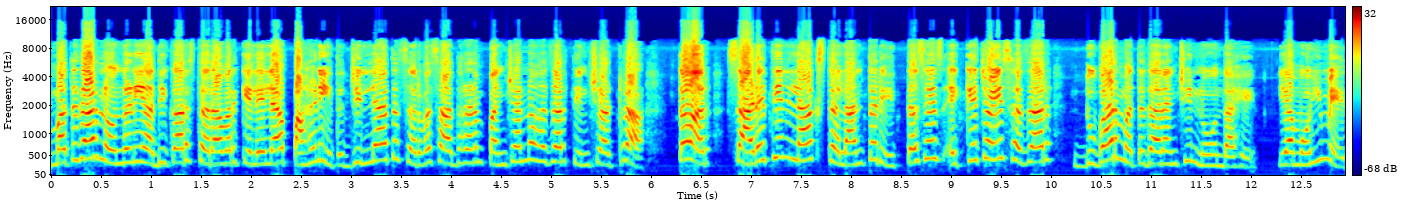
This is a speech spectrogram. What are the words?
मतदार नोंदणी अधिकार स्तरावर केलेल्या पाहणीत जिल्ह्यात सर्वसाधारण पंच्याण्णव हजार तीनशे अठरा तर साडेतीन लाख स्थलांतरित तसेच एक्केचाळीस हजार दुबार मतदारांची नोंद आहे. या मोहिमेत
